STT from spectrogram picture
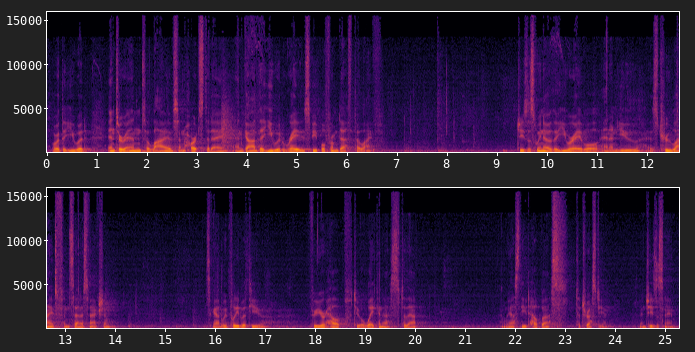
Lord, that you would enter into lives and hearts today, and God, that you would raise people from death to life. Jesus, we know that you are able, and in you is true life and satisfaction. So, God, we plead with you for your help to awaken us to that. And we ask that you'd help us to trust you. In Jesus' name.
